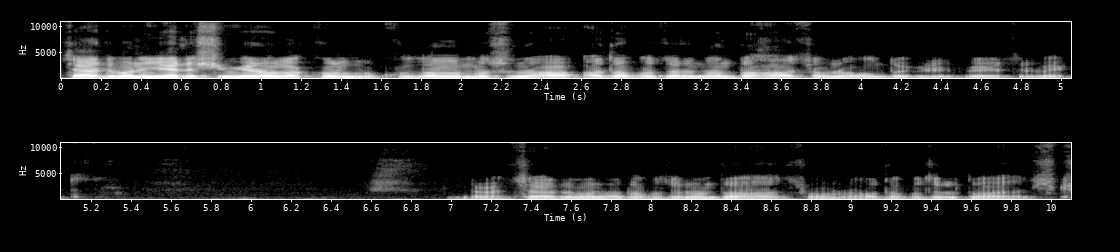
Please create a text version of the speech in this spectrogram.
Serdivan'ın yerleşim yeri olarak kul- kullanılmasının Adapazarı'ndan daha sonra olduğu belirtilmektedir. Evet, Serdivan Adapazarı'ndan daha sonra, Adapazarı daha eski.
